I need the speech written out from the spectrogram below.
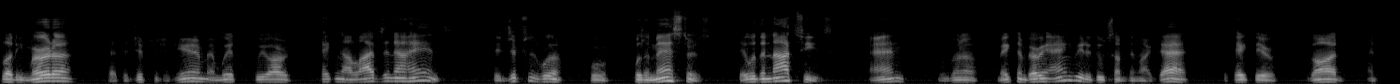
bloody murder, that the Egyptians should hear him, and we we are taking our lives in our hands. The Egyptians were, were, were the masters. They were the Nazis. And we're going to make them very angry to do something like that, take their God and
